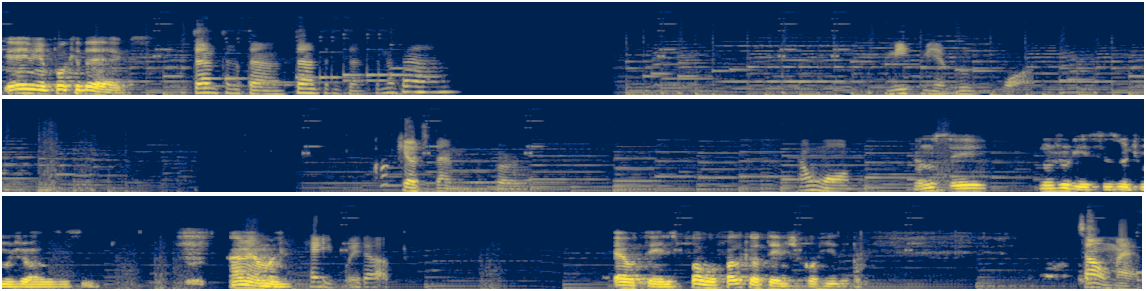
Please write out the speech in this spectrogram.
Game é Pokédex. Tan, tan, tan, tan, tan, tan, tan, tan. Meet me at Route 1. que é o de Diamond Pearl? É um homem. Eu não sei. Não joguei esses últimos jogos assim. Ah, minha mãe. Hey, wait up. É o tênis. Por favor, fala que é o tênis de corrida. Matt.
